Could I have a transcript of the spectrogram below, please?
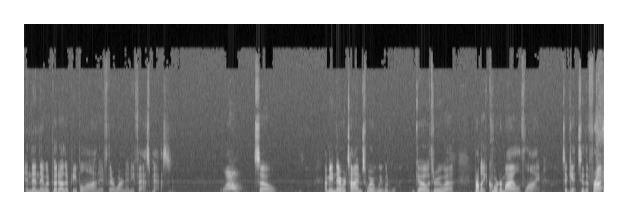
and then they would put other people on if there weren't any fast pass. Wow. So, I mean, there were times where we would go through uh, probably a quarter mile of line to get to the front,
